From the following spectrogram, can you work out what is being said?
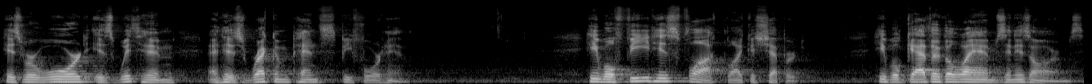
His reward is with him and his recompense before him. He will feed his flock like a shepherd. He will gather the lambs in his arms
